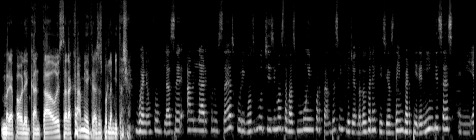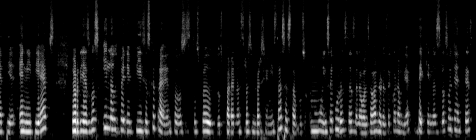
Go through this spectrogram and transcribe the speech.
María Paula, encantado de estar acá. Mil gracias por la invitación. Bueno, fue un placer hablar con ustedes. Cubrimos muchísimos temas muy importantes, incluyendo los beneficios de invertir en índices, en ETFs, e los riesgos y los beneficios que traen todos estos productos para nuestros inversionistas. Estamos muy seguros desde la Bolsa de Valores de Colombia de que nuestros oyentes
